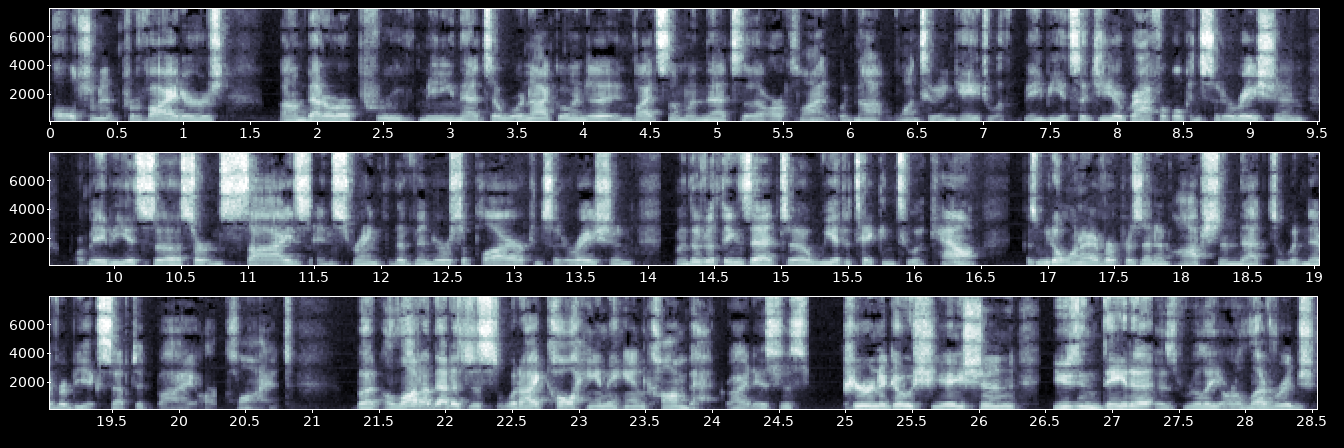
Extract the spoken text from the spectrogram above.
alternate providers um, that are approved, meaning that uh, we're not going to invite someone that uh, our client would not want to engage with. Maybe it's a geographical consideration, or maybe it's a certain size and strength of the vendor or supplier consideration. I mean, those are things that uh, we have to take into account because we don't want to ever present an option that would never be accepted by our client. But a lot of that is just what I call hand to hand combat, right? It's just pure negotiation, using data as really our leverage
